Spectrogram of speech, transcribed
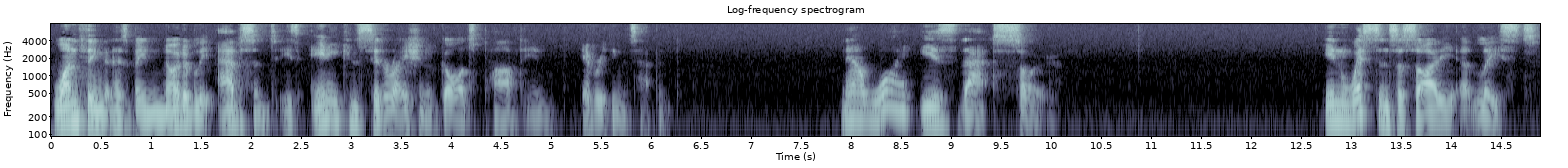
one thing that has been notably absent is any consideration of God's part in everything that's happened. Now, why is that so? In Western society, at least,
